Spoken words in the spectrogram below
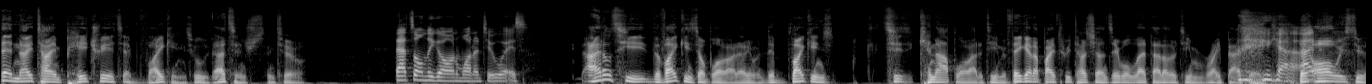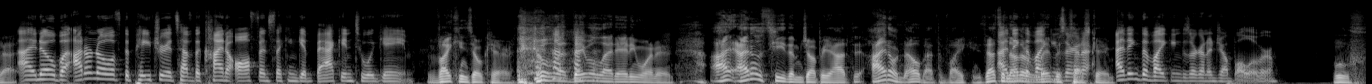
Then nighttime Patriots at Vikings. Ooh, that's interesting too. That's only going one of two ways. I don't see the Vikings don't blow out anyone. The Vikings cannot blow out a team. If they get up by three touchdowns, they will let that other team right back in. Yeah, they I- always do that. I know, but I don't know if the Patriots have the kind of offense that can get back into a game. Vikings don't care. They will let, they will let anyone in. I, I don't see them jumping out. I don't know about the Vikings. That's another Vikings litmus are gonna. test game. I think the Vikings are going to jump all over. Oof.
